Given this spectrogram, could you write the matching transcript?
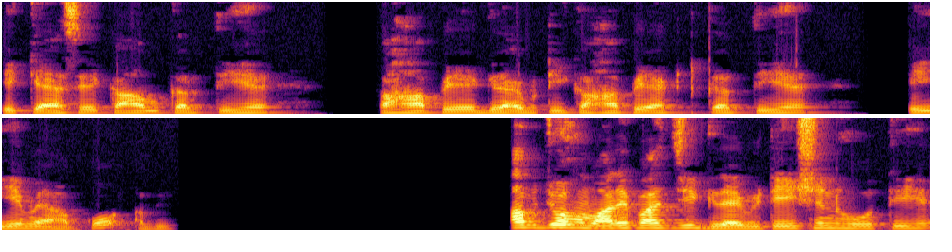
ये कैसे काम करती है, कहाँ पे ग्रेविटी कहाँ पे एक्ट करती है, ये मैं आपको अभी अब जो हमारे पास जी ग्रेविटेशन होती है,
